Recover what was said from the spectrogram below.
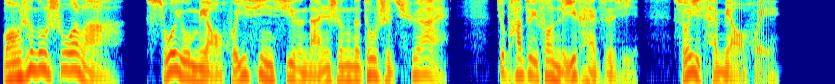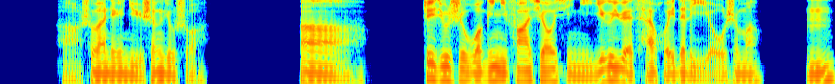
网上都说了，所有秒回信息的男生那都是缺爱，就怕对方离开自己，所以才秒回。”啊，说完这个女生就说：“啊。”这就是我给你发消息，你一个月才回的理由是吗？嗯。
